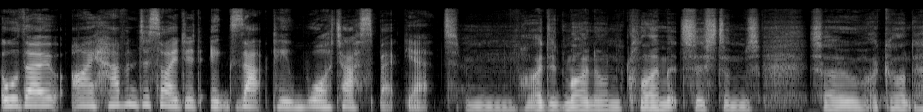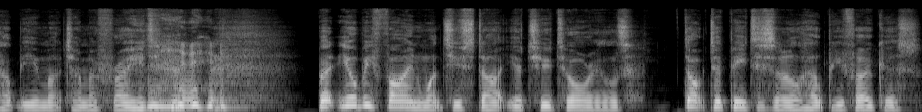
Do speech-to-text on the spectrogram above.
Although I haven't decided exactly what aspect yet. Hmm, I did mine on climate systems, so I can't help you much, I'm afraid. but you'll be fine once you start your tutorials. Dr. Peterson will help you focus.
